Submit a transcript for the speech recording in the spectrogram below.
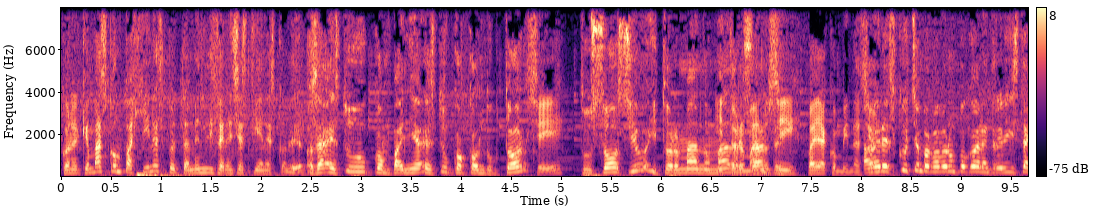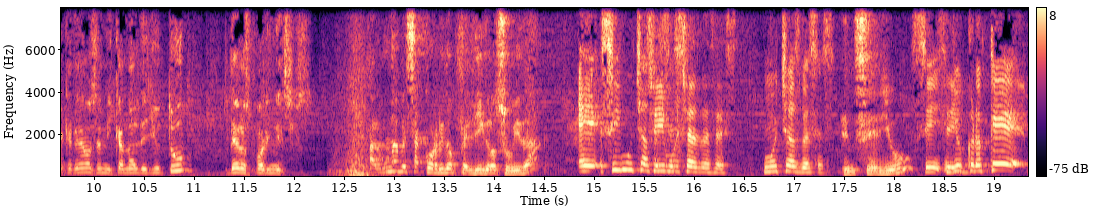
con el que más compaginas, pero también diferencias tienes con Eh, ellos. O sea, es tu compañero, es tu coconductor, sí. tu socio y tu hermano. Y tu hermano, sí, vaya combinación. A ver, escuchen por favor un poco de la entrevista que tenemos en mi canal de YouTube de los polinesios. ¿Alguna vez ha corrido peligro su vida? Eh, sí, muchas Sí, veces. muchas veces. Muchas veces. ¿En serio? Sí, Sí. yo creo que,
